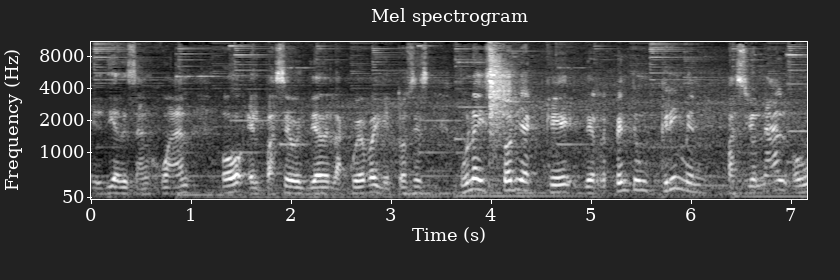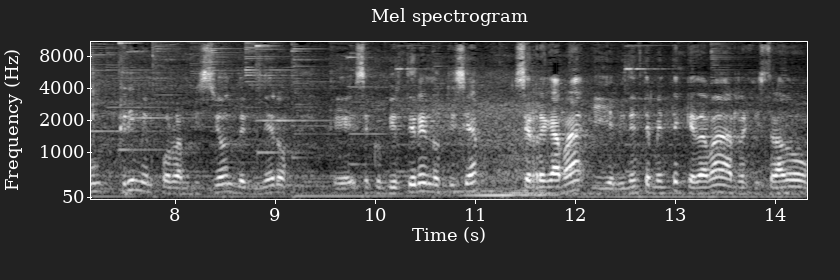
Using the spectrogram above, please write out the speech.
el día de San Juan o el paseo el día de la cueva y entonces una historia que de repente un crimen pasional o un crimen por ambición de dinero que se convirtiera en noticia se regaba y evidentemente quedaba registrado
